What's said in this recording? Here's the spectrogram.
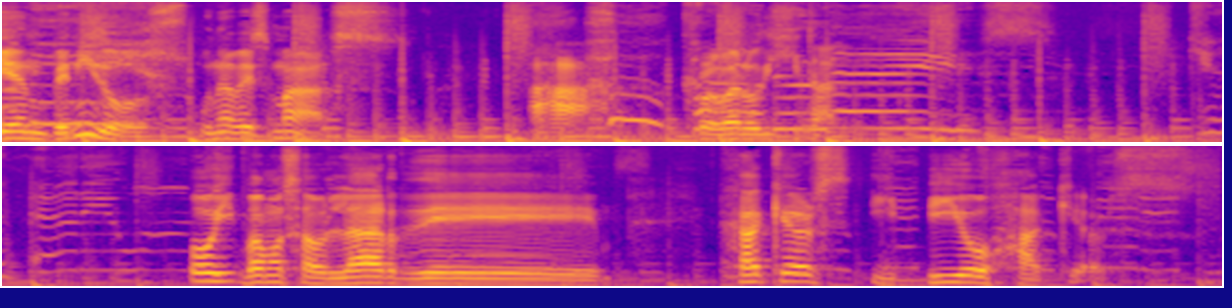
Bienvenidos una vez más a Prueba lo Digital. Hoy vamos a hablar de hackers y biohackers.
